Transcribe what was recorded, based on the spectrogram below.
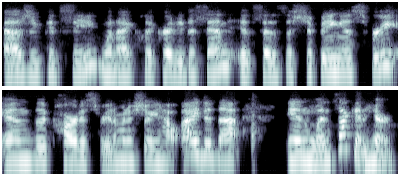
as you can see, when I click ready to send, it says the shipping is free and the card is free. And I'm going to show you how I did that in one second here.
